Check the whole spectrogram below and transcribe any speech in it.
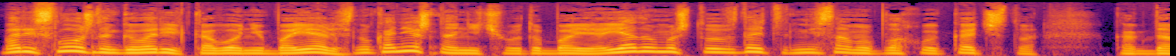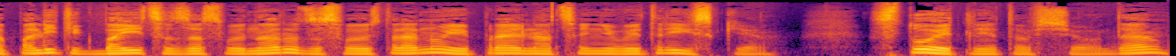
Борис, сложно говорить, кого они боялись. Ну, конечно, они чего-то боялись. Я думаю, что, знаете, это не самое плохое качество, когда политик боится за свой народ, за свою страну и правильно оценивает риски. Стоит ли это все, да?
